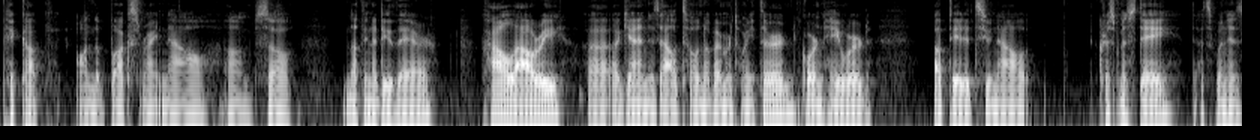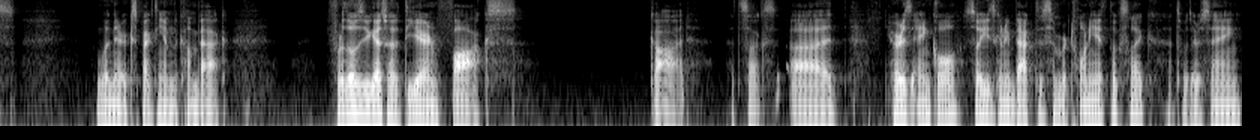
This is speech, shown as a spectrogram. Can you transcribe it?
pick up on the Bucks right now. Um, so nothing to do there. Kyle Lowry uh, again is out till November 23rd. Gordon Hayward updated to now Christmas Day. That's when his when they're expecting him to come back. For those of you guys who have De'Aaron Fox, God, sucks. Uh, hurt his ankle, so he's gonna be back December twentieth. Looks like that's what they're saying.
